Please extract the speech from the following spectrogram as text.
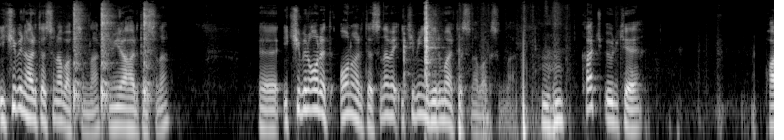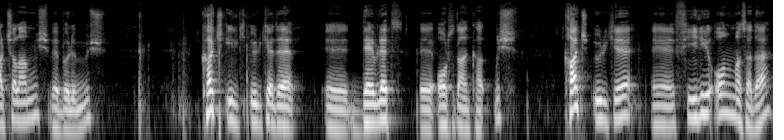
2000 haritasına baksınlar, dünya haritasına. E, 2010 harit- 10 haritasına ve 2020 haritasına baksınlar. Kaç ülke parçalanmış ve bölünmüş? Kaç ilk ülkede e, devlet e, ortadan kalkmış? Kaç ülke e, fiili olmasa da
